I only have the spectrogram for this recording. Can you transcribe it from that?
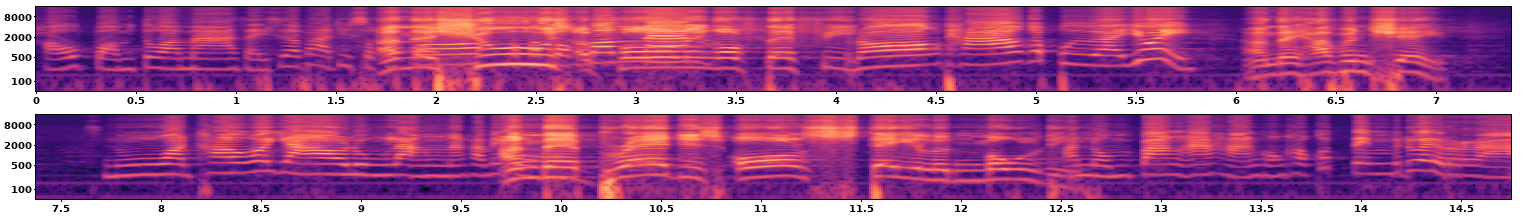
เขาปลอมตัวมาใส่เสื้อผ้าที่สกปร And ก their ส shoes กปรก are มอมแมม falling off their feet. รองเท้าก็เปื่อยยุ่ย And they haven't shaved. หนวดเขาก็ยาวลุงลังนะคะไม่โก And น their bread is all stale and moldy. ขนมปังอาหารของเขาก็เต็มไปด้วยรา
